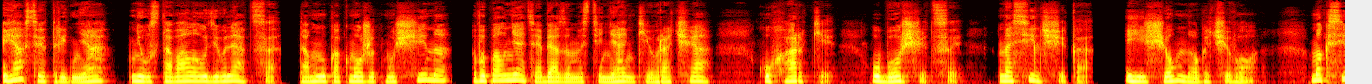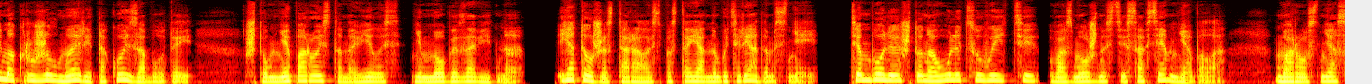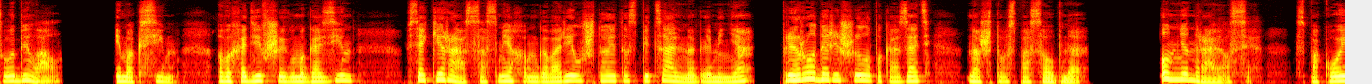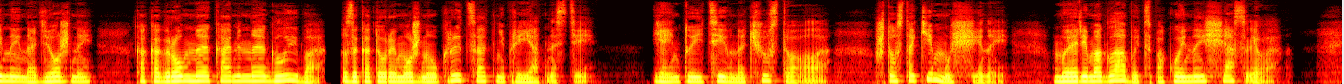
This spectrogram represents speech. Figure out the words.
Я все три дня не уставала удивляться тому, как может мужчина выполнять обязанности няньки, врача, кухарки, уборщицы, носильщика и еще много чего. Максим окружил Мэри такой заботой, что мне порой становилось немного завидно. Я тоже старалась постоянно быть рядом с ней, тем более, что на улицу выйти возможности совсем не было. Мороз не ослабевал. И Максим, выходивший в магазин, всякий раз со смехом говорил, что это специально для меня природа решила показать, на что способна. Он мне нравился, спокойный, надежный, как огромная каменная глыба, за которой можно укрыться от неприятностей. Я интуитивно чувствовала, что с таким мужчиной Мэри могла быть спокойна и счастлива.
